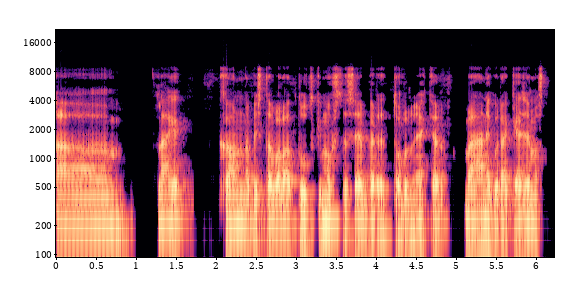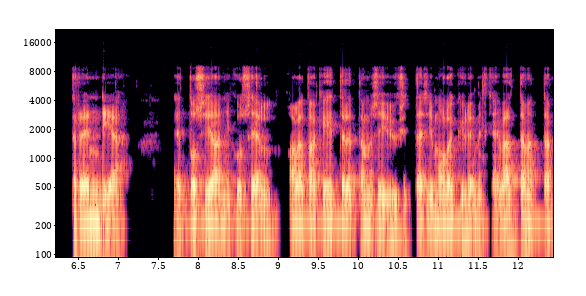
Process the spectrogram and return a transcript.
ää, lääkekannabis tavallaan tutkimusta sen verran, että on ehkä vähän niin kuin näkee semmoista trendiä, että tosiaan niin kuin siellä aletaan kehittelemään tämmöisiä yksittäisiä molekyylejä, mitkä ei välttämättä,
